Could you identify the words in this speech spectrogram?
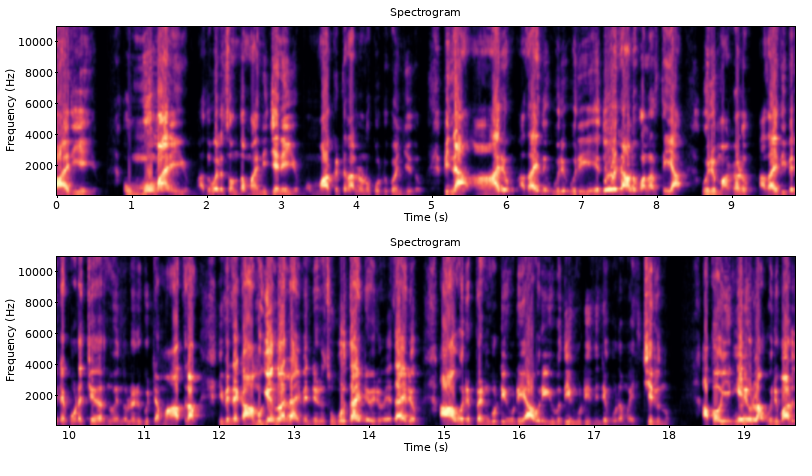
ഭാര്യയെയും. ഉമ്മുമാനെയും അതുപോലെ സ്വന്തം അനുജനെയും ഉമ്മാക്കിട്ട് നല്ലോണം കൊടുക്കുകയും ചെയ്തു. പിന്നെ ആരും അതായത് ഒരു ഒരു ഏതോ ഒരാൾ വളർത്തിയ ഒരു മകളും അതായത് ഇവന്റെ കൂടെ ചേർന്നു എന്നുള്ളൊരു കുറ്റം മാത്രം ഇവന്റെ കാമുകിയൊന്നുമല്ല ഇവന്റെ ഒരു സുഹൃത്തായിട്ട് വരും. ഏതായാലും ആ ഒരു പെൺകുട്ടിയും കൂടി ആ ഒരു യുവതിയും കൂടി ഇതിന്റെ കൂടെ മരിച്ചിരുന്നു. അപ്പോൾ ഇങ്ങനെയുള്ള ഒരുപാട്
